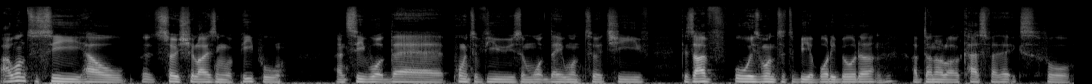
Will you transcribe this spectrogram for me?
I want to see how uh, socializing with people and see what their point of views and what they want to achieve. Because I've always wanted to be a bodybuilder. Mm-hmm. I've done a lot of calisthenics for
